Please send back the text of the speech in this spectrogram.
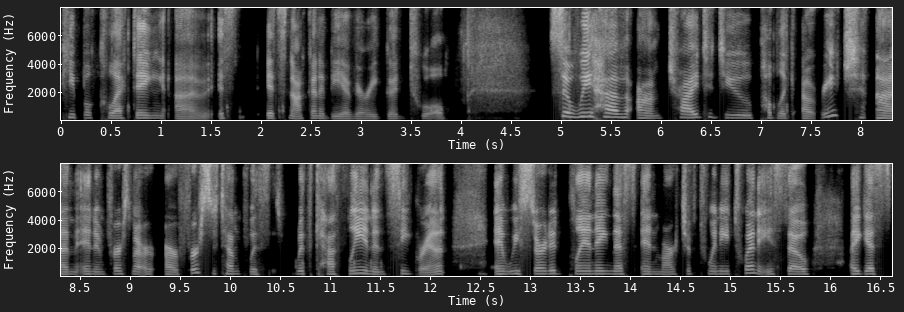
people collecting, uh, it's, it's not gonna be a very good tool. So we have um, tried to do public outreach, um, and in first our, our, first attempt with with Kathleen and Sea Grant, and we started planning this in March of 2020. So I guess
